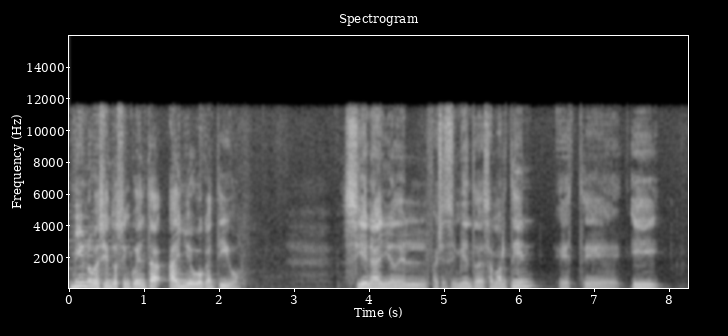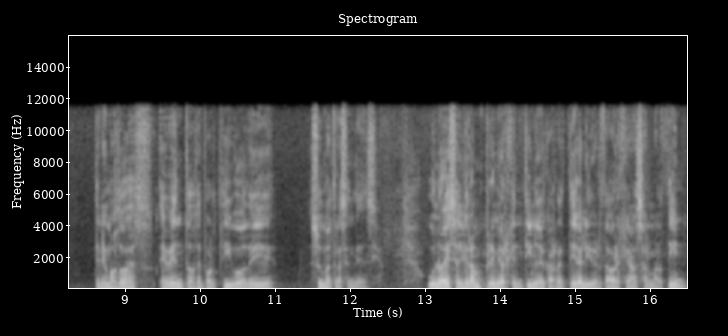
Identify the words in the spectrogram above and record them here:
...1950, año evocativo. 100 años del fallecimiento de San Martín este, y tenemos dos eventos deportivos de suma trascendencia. Uno es el Gran Premio Argentino de Carretera Libertador General San Martín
